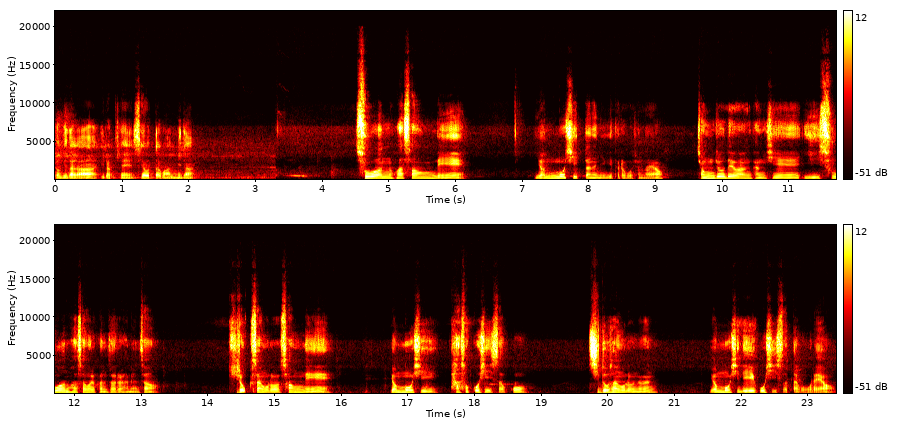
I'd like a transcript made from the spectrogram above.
여기다가 이렇게 세웠다고 합니다. 수원 화성 내에 연못이 있다는 얘기 들어보셨나요? 정조대왕 당시에 이 수원 화성을 건설을 하면서 기록상으로 성 내에 연못이 다섯 곳이 있었고 지도상으로는 연못이 네 곳이 있었다고 그래요.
